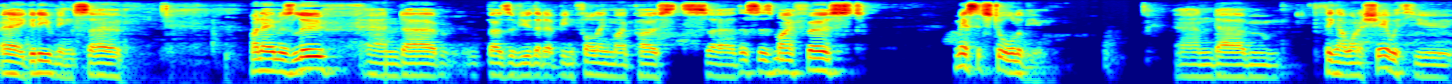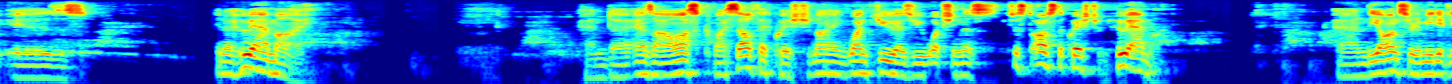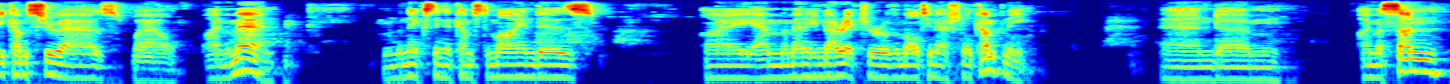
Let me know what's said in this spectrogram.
Hey, good evening. So, my name is Lou, and uh, those of you that have been following my posts, uh, this is my first message to all of you. And um, the thing I want to share with you is, you know, who am I? And uh, as I ask myself that question, I want you, as you're watching this, just ask the question Who am I? And the answer immediately comes through as, well, I'm a man. And the next thing that comes to mind is, I am a managing director of a multinational company. And um, I'm a son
